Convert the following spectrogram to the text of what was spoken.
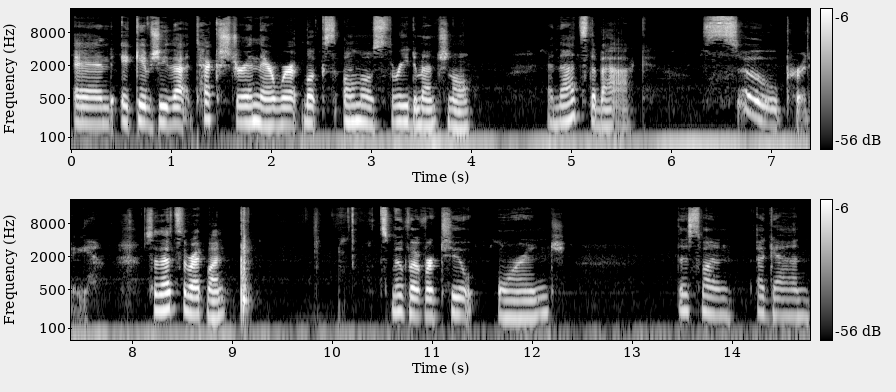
and it gives you that texture in there where it looks almost three-dimensional. And that's the back. So pretty. So that's the red one. Let's move over to orange. This one, again,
